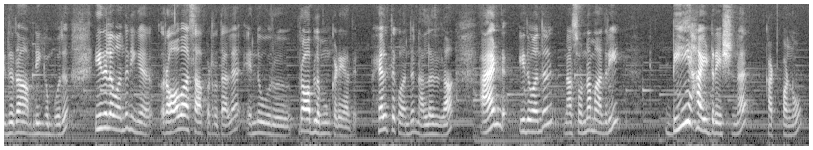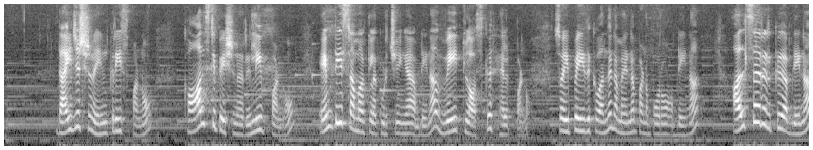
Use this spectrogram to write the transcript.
இதுதான் அப்படிங்கும்போது இதில் வந்து நீங்கள் ராவாக சாப்பிட்றதால எந்த ஒரு ப்ராப்ளமும் கிடையாது. ஹெல்த்துக்கு வந்து நல்லது தான். அண்ட் இது வந்து நான் சொன்ன மாதிரி டீஹைட்ரேஷனை கட் பண்ணும். டைஜஷனை இன்க்ரீஸ் பண்ணும். கான்ஸ்டிபேஷனை ரிலீவ் பண்ணும். எம்டி ஸ்டமக்கில் குடிச்சிங்க அப்படின்னா வெயிட் லாஸ்க்கு ஹெல்ப் பண்ணும். ஸோ இப்போ இதுக்கு வந்து நம்ம என்ன பண்ண போகிறோம் அப்படின்னா அல்சர் இருக்குது அப்படின்னா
